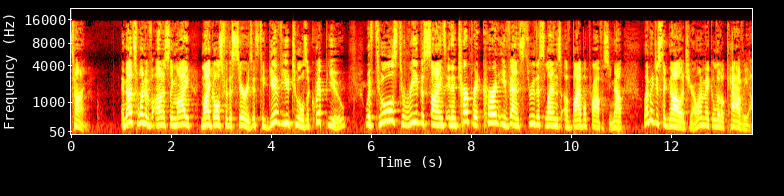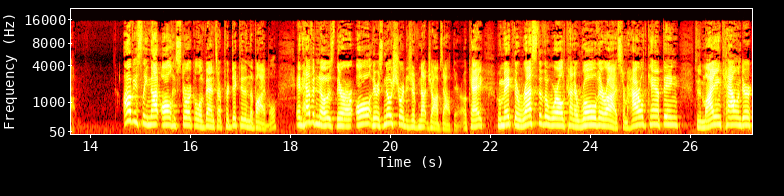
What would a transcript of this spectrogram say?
time? And that's one of, honestly, my, my goals for this series. It's to give you tools, equip you with tools to read the signs and interpret current events through this lens of Bible prophecy. Now, let me just acknowledge here, I want to make a little caveat. Obviously, not all historical events are predicted in the Bible. And heaven knows there are all there is no shortage of nut jobs out there, okay? Who make the rest of the world kind of roll their eyes from Harold Camping to the Mayan calendar.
